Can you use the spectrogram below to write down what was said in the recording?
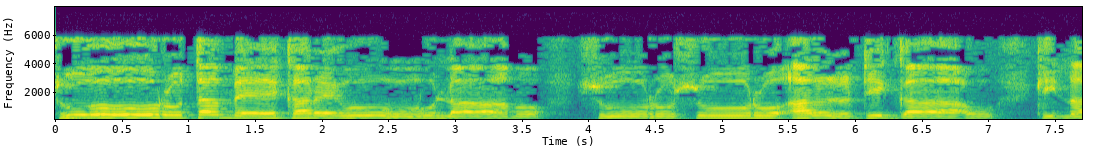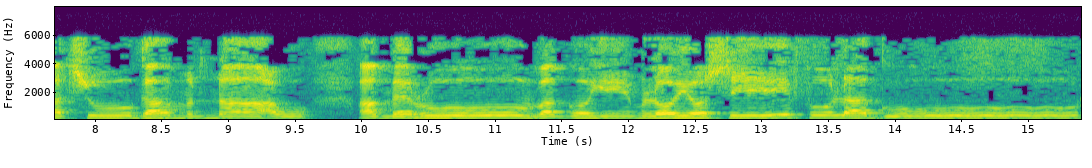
סורו טמא קראו למו, סורו סורו אל תיגעו, כי נצו גם נעו, אמרו בגויים לא יוסיפו לגור.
